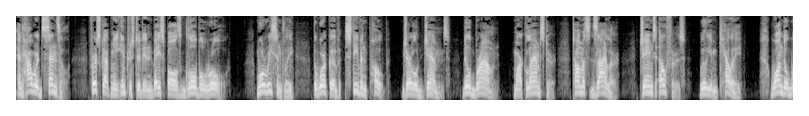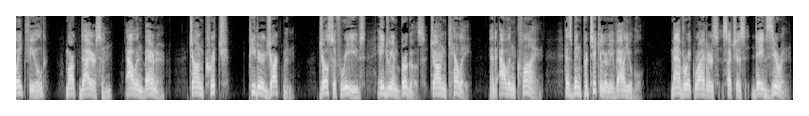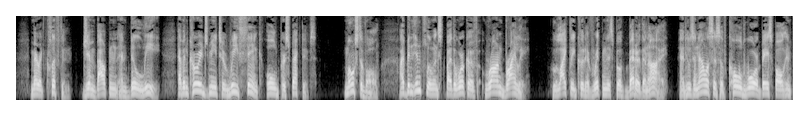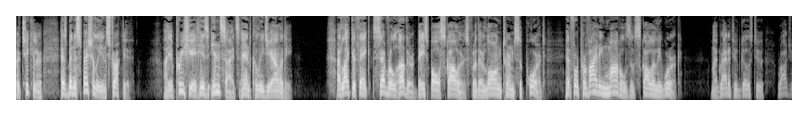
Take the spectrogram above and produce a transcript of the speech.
and Howard Senzel first got me interested in baseball's global role. More recently, the work of Stephen Pope, Gerald Gems, Bill Brown, Mark Lamster, Thomas Zeiler, James Elfers, William Kelly, Wanda Wakefield, Mark Dyreson, Alan Bairner, John Krich, Peter Bjarkman, Joseph Reaves, Adrian Burgos, John Kelly, and Alan Klein has been particularly valuable. Maverick writers such as Dave Zirin, Merritt Clifton, Jim Bouton, and Bill Lee have encouraged me to rethink old perspectives. Most of all, I've been influenced by the work of Ron Briley, who likely could have written this book better than I, and whose analysis of Cold War baseball in particular has been especially instructive. I appreciate his insights and collegiality. I'd like to thank several other baseball scholars for their long term support and for providing models of scholarly work. My gratitude goes to Roger.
